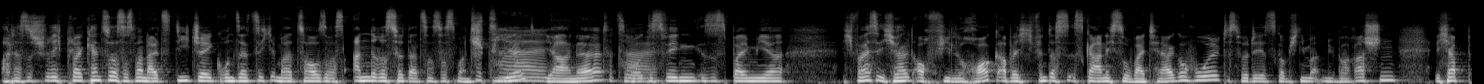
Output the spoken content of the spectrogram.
oh, das ist schwierig. Ploy, kennst du das, dass man als DJ grundsätzlich immer zu Hause was anderes hört, als das, was man Total. spielt? Ja, ne? Total. So, deswegen ist es bei mir. Ich weiß, ich höre halt auch viel Rock, aber ich finde, das ist gar nicht so weit hergeholt. Das würde jetzt, glaube ich, niemanden überraschen. Ich habe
